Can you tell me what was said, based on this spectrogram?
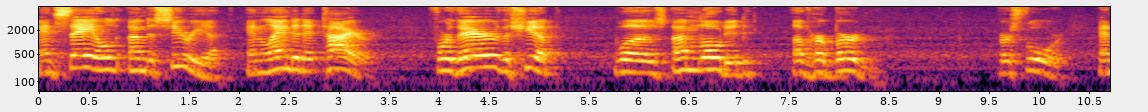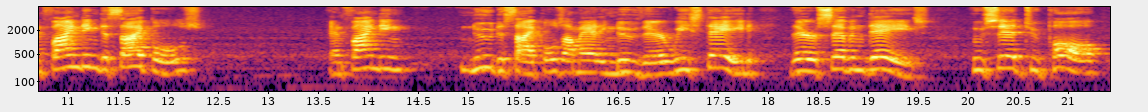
and sailed unto Syria and landed at Tyre, for there the ship was unloaded of her burden. Verse 4 And finding disciples, and finding new disciples, I'm adding new there, we stayed there seven days, who said to Paul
